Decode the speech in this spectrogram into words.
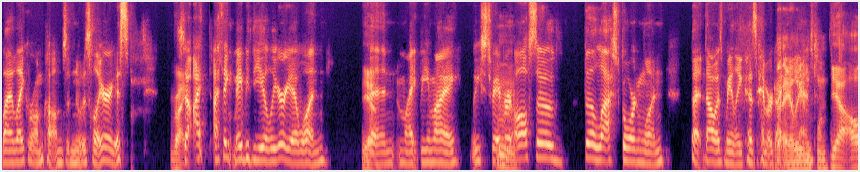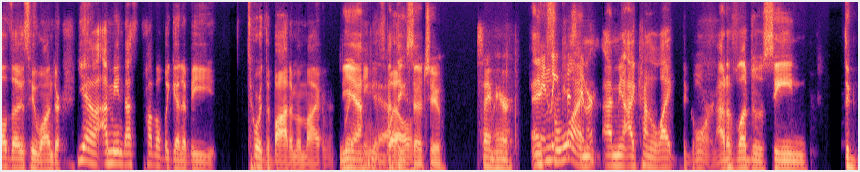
I I like rom coms and it was hilarious. right. So I I think maybe the Illyria one yeah. then might be my least favorite. Hmm. Also the last Gorn one, but that was mainly because him or the aliens one Yeah, all those who wander. Yeah, I mean that's probably going to be toward the bottom of my yeah, ranking as yeah, well. i think so too Same here. and Mainly for one Zimmer. i mean i kind of like the gorn i'd have loved to have seen the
